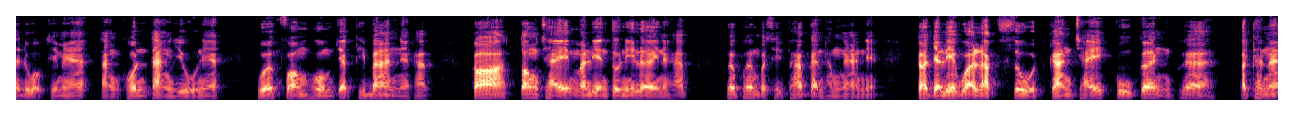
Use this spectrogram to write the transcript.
สะดวกใช่ไหมฮะต่างคนต่างอยู่เนี่ย work from home จากที่บ้านนะครับ ก็ต้องใช้มาเรียนตัวนี้เลยนะครับ เพื่อเพิ่มประสิทธิภาพการทำงานเนี่ยก็จะเรียกว่าหลักสูตรการใช้ Google เพื่อพัฒนา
